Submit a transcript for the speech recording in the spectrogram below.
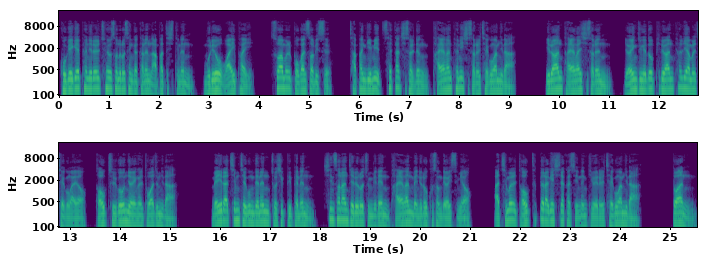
고객의 편의를 최우선으로 생각하는 아파트시티는 무료 와이파이, 수화물 보관 서비스, 자판기 및 세탁시설 등 다양한 편의시설을 제공합니다. 이러한 다양한 시설은 여행 중에도 필요한 편리함을 제공하여 더욱 즐거운 여행을 도와줍니다. 매일 아침 제공되는 조식 뷔페는 신선한 재료로 준비된 다양한 메뉴로 구성되어 있으며 아침을 더욱 특별하게 시작할 수 있는 기회를 제공합니다. 또한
